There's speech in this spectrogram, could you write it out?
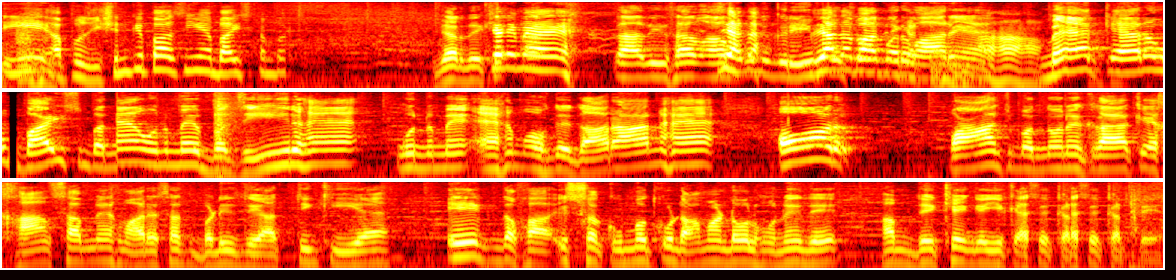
ये अपोजिशन के पास ही है बाईस नंबर यार देखिए मैं कादी साहब आप जो गरीब ज़्यादा बात करता। रहे हैं हाँ, हाँ। मैं कह रहा हूँ बाईस बंदे हैं उनमें वज़ीर हैं उनमें अहम अहदेदारान हैं और पाँच बंदों ने कहा कि खान साहब ने हमारे साथ बड़ी ज्यादती की है एक दफ़ा इस हकूमत को डामाडोल होने दे हम देखेंगे ये कैसे कैसे करते हैं।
